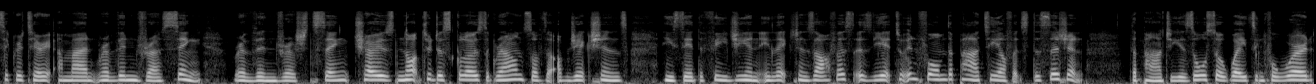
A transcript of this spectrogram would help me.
Secretary Aman Ravindra Singh. Ravindra Singh chose not to disclose the grounds of the objections. He said the Fijian Elections Office is yet to inform the party of its decision. The party is also waiting for word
